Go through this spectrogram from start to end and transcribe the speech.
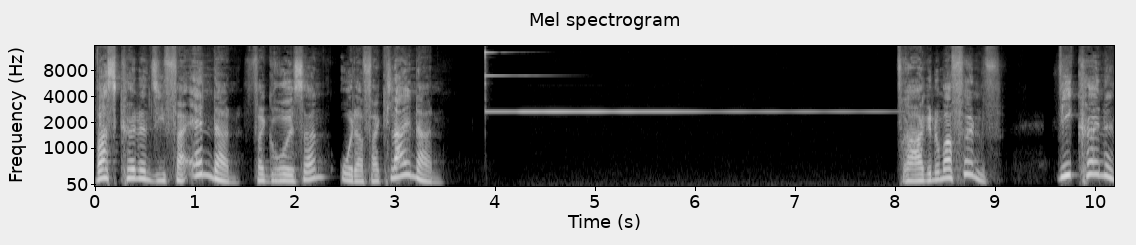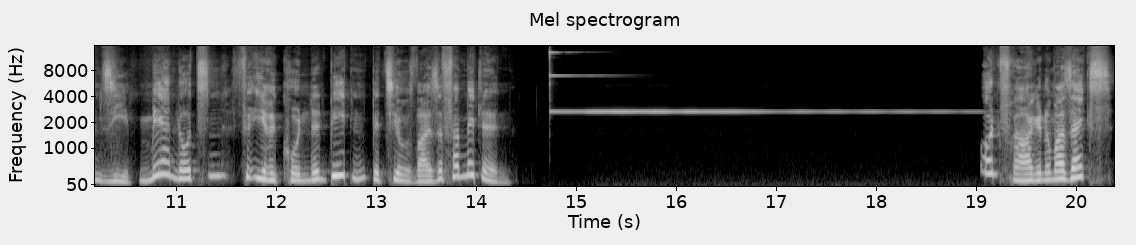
Was können Sie verändern, vergrößern oder verkleinern? Frage Nummer 5. Wie können Sie mehr Nutzen für Ihre Kunden bieten bzw. vermitteln? Und Frage Nummer 6.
